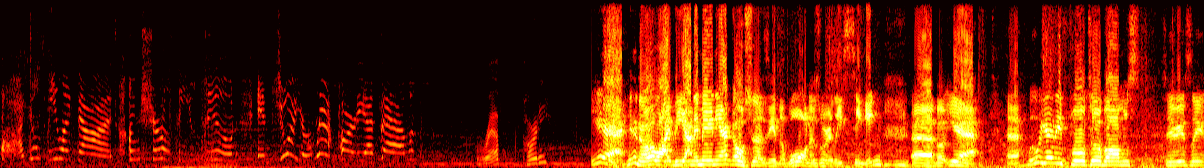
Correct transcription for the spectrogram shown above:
Aw, don't be like that. I'm sure I'll see you soon. Enjoy your rap party, SM! Rap party? Yeah, you know, like the Animaniac. Oh, certainly the Warners were at least singing. Uh, but yeah. Uh, will we get any photo bombs? Seriously?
